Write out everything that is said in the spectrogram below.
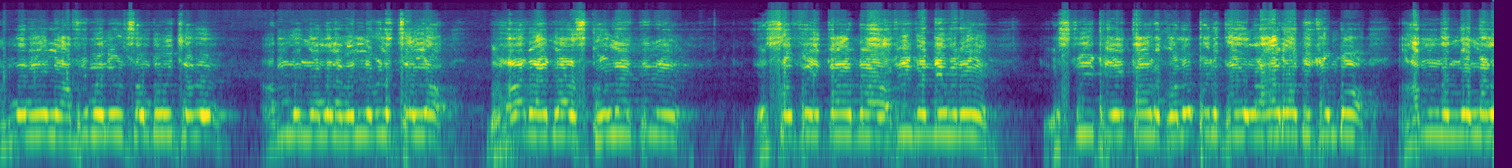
അങ്ങനെയല്ലേ അഭിമന്യു സംഭവിച്ചത്? അന്ന് ഞങ്ങളെ വെല്ലുവിളിച്ചല്ലോ. മഹാരാജാസ് കോളേജിൽ എസ് എഫ് ഐക്കാരുടെ അഭിമന്യുവിനെ എസ് ഡി പി ഐക്കാർ കൊലപ്പെടുത്തിയെന്ന് ആരോപിക്കുമ്പോ അന്ന് നിങ്ങൾ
